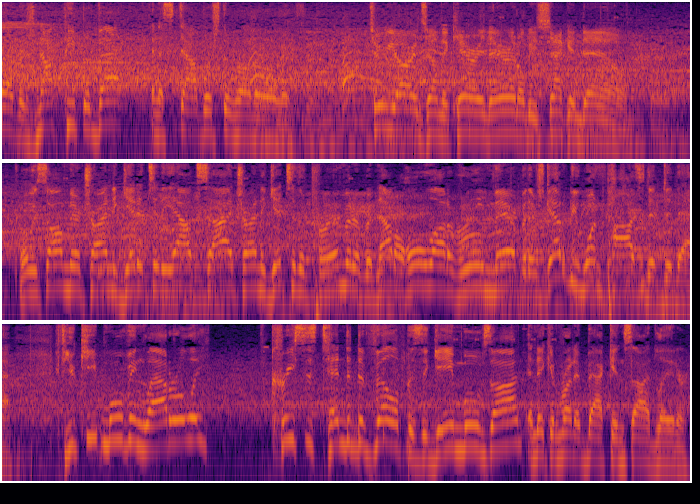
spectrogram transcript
leverage, knock people back, and establish the run early. Two yards on the carry there. It'll be second down. Well, we saw him there trying to get it to the outside, trying to get to the perimeter, but not a whole lot of room there. But there's got to be one positive to that. If you keep moving laterally, creases tend to develop as the game moves on, and they can run it back inside later.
